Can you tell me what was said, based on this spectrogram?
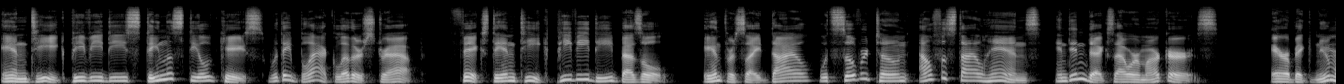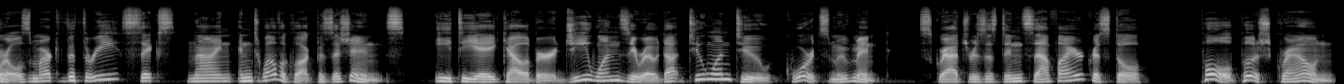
Antique PVD stainless steel case with a black leather strap. Fixed antique PVD bezel. Anthracite dial with silver tone alpha style hands and index hour markers. Arabic numerals mark the 3, 6, 9, and 12 o'clock positions. ETA caliber G10.212 quartz movement. Scratch resistant sapphire crystal. Pull push crown.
